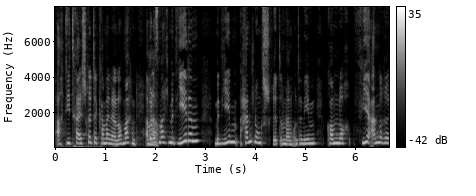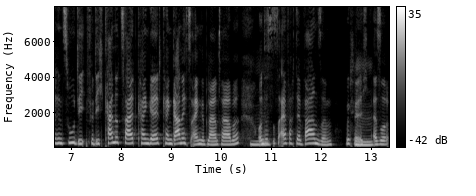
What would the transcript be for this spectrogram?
Ach, die drei Schritte kann man ja noch machen. Aber das mache ich mit jedem, mit jedem Handlungsschritt in meinem Unternehmen kommen noch vier andere hinzu, die, für die ich keine Zeit, kein Geld, kein gar nichts eingeplant habe. Mhm. Und das ist einfach der Wahnsinn. Wirklich. Mhm. Also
